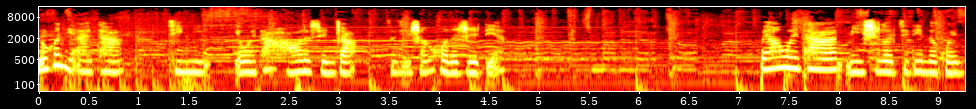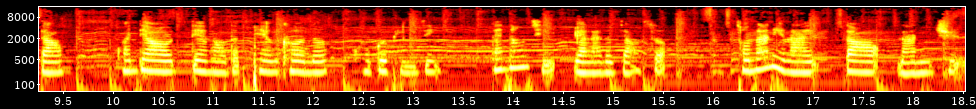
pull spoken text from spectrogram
如果你爱他，请你也为他好好的寻找自己生活的支点，不要为他迷失了既定的轨道。关掉电脑的片刻呢，回归平静。担当起原来的角色，从哪里来到哪里去。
